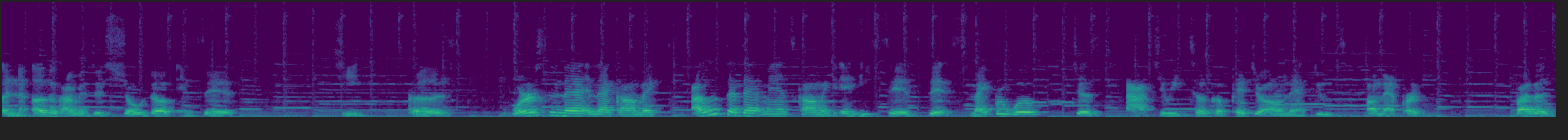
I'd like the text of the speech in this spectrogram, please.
and the just showed up and says she cause worse than that in that comic, I looked at that man's comic and he says this Sniper Wolf just actually took a picture on that dude on that person by the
